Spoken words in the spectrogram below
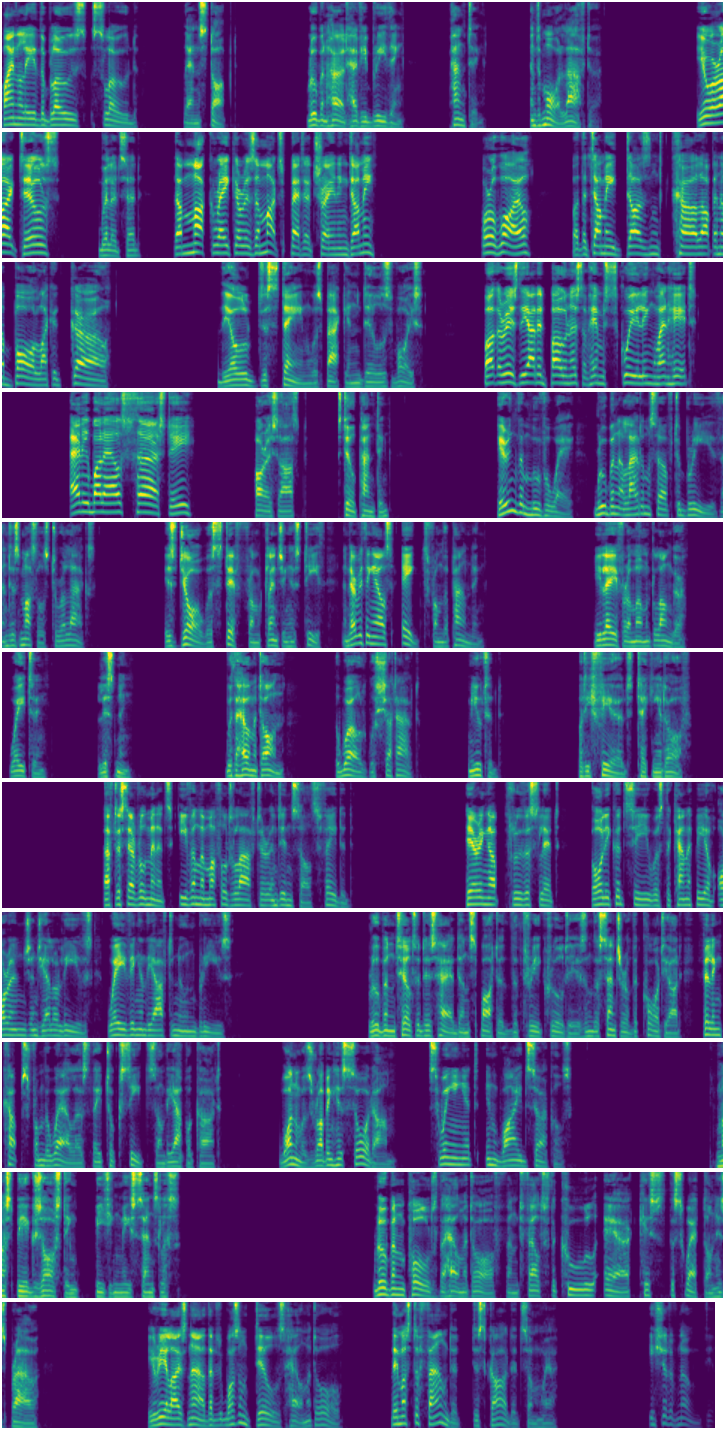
Finally, the blows slowed, then stopped. Reuben heard heavy breathing, panting, and more laughter. You were right, Dills, Willard said. The muckraker is a much better training dummy. For a while, but the dummy doesn't curl up in a ball like a girl. The old disdain was back in Dill's voice. But there is the added bonus of him squealing when hit. Anyone else thirsty? Horace asked, still panting. Hearing them move away, Reuben allowed himself to breathe and his muscles to relax. His jaw was stiff from clenching his teeth, and everything else ached from the pounding. He lay for a moment longer, waiting, listening. With the helmet on, the world was shut out, muted, but he feared taking it off. After several minutes, even the muffled laughter and insults faded. Peering up through the slit, all he could see was the canopy of orange and yellow leaves waving in the afternoon breeze. Reuben tilted his head and spotted the three cruelties in the centre of the courtyard, filling cups from the well as they took seats on the apple cart. One was rubbing his sword arm, swinging it in wide circles. It must be exhausting beating me senseless. Reuben pulled the helmet off and felt the cool air kiss the sweat on his brow. He realized now that it wasn't Dill's helm at all. They must have found it discarded somewhere. He should have known.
